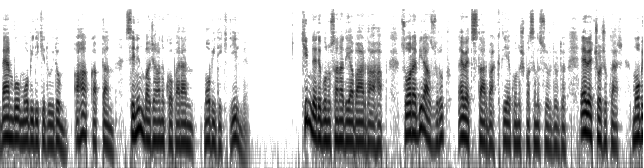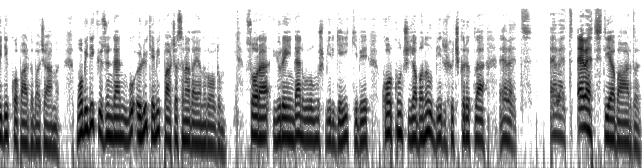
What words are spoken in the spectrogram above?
ben bu Moby Dick'i duydum. Ahab kaptan, senin bacağını koparan Moby Dick değil mi? Kim dedi bunu sana diye bağırdı Ahab. Sonra biraz durup evet Starbuck diye konuşmasını sürdürdü. Evet çocuklar Moby Dick kopardı bacağımı. Moby Dick yüzünden bu ölü kemik parçasına dayanır oldum. Sonra yüreğinden vurulmuş bir geyik gibi korkunç yabanıl bir hıçkırıkla evet Evet, evet diye bağırdı.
